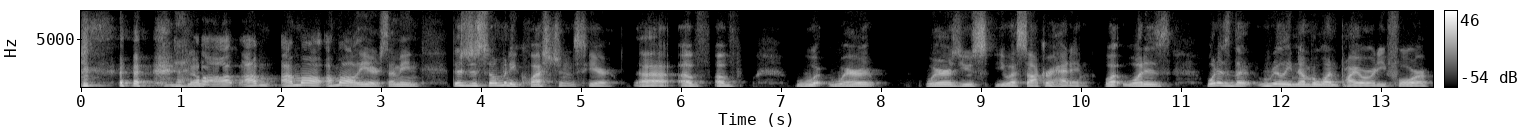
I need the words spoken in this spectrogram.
no, I'm I'm all I'm all ears. I mean, there's just so many questions here uh, of of wh- where where is US, U.S. soccer heading? What what is what is the really number one priority for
